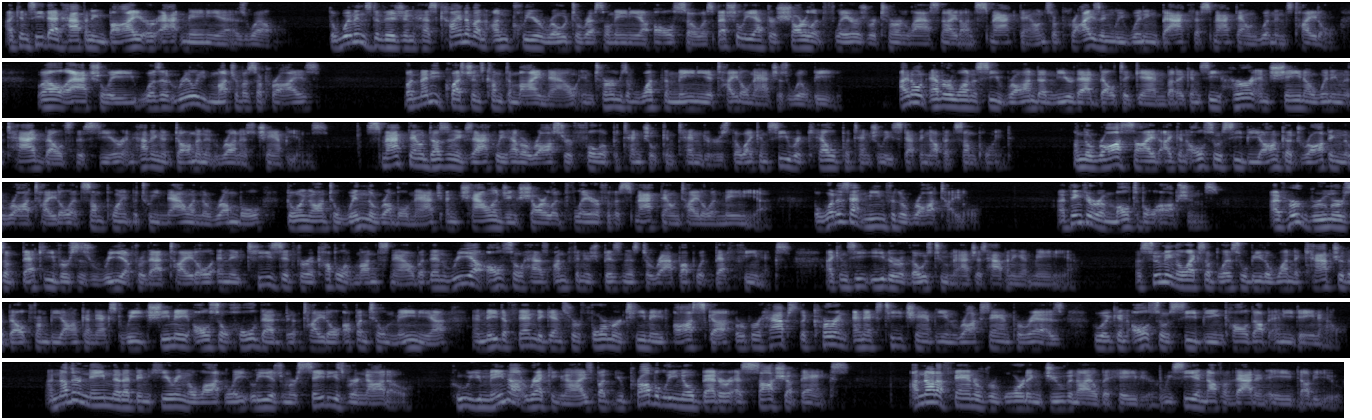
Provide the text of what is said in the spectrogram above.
I can see that happening by or at Mania as well. The women's division has kind of an unclear road to WrestleMania also, especially after Charlotte Flair's return last night on SmackDown, surprisingly winning back the SmackDown women's title. Well, actually, was it really much of a surprise? But many questions come to mind now in terms of what the Mania title matches will be. I don't ever want to see Ronda near that belt again, but I can see her and Shayna winning the tag belts this year and having a dominant run as champions. SmackDown doesn't exactly have a roster full of potential contenders, though I can see Raquel potentially stepping up at some point. On the Raw side, I can also see Bianca dropping the Raw title at some point between now and the Rumble, going on to win the Rumble match, and challenging Charlotte Flair for the SmackDown title at Mania. But what does that mean for the Raw title? I think there are multiple options. I've heard rumors of Becky versus Rhea for that title, and they've teased it for a couple of months now, but then Rhea also has unfinished business to wrap up with Beth Phoenix. I can see either of those two matches happening at Mania. Assuming Alexa Bliss will be the one to capture the belt from Bianca next week, she may also hold that title up until Mania and may defend against her former teammate Asuka or perhaps the current NXT champion Roxanne Perez, who I can also see being called up any day now. Another name that I've been hearing a lot lately is Mercedes Varnado, who you may not recognize, but you probably know better as Sasha Banks. I'm not a fan of rewarding juvenile behavior. We see enough of that in AEW.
